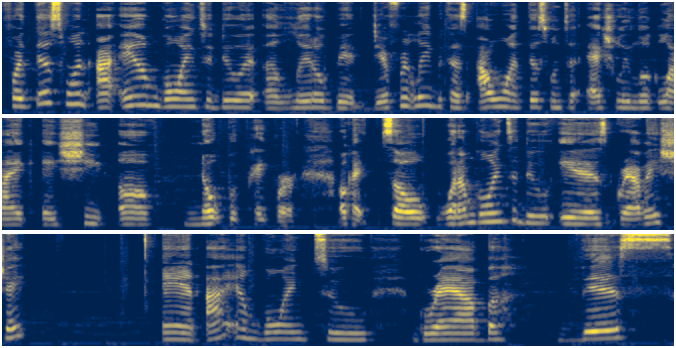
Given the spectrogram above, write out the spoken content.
for this one, I am going to do it a little bit differently because I want this one to actually look like a sheet of notebook paper. Okay. So what I'm going to do is grab a shape and I am going to grab this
